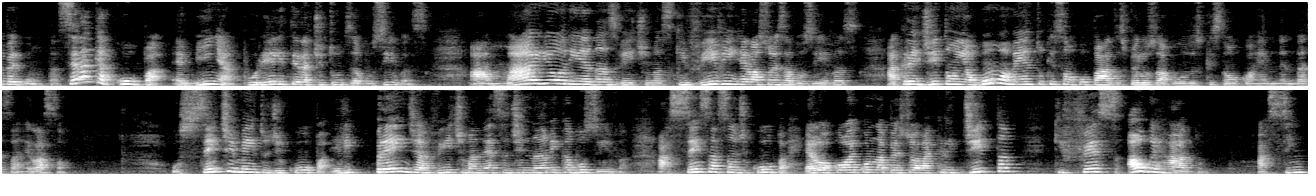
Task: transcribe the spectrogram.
pergunta: será que a culpa é minha por ele ter atitudes abusivas? A maioria das vítimas que vivem em relações abusivas acreditam em algum momento que são culpadas pelos abusos que estão ocorrendo dentro dessa relação. O sentimento de culpa, ele prende a vítima nessa dinâmica abusiva. A sensação de culpa, ela ocorre quando a pessoa acredita que fez algo errado. Assim,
